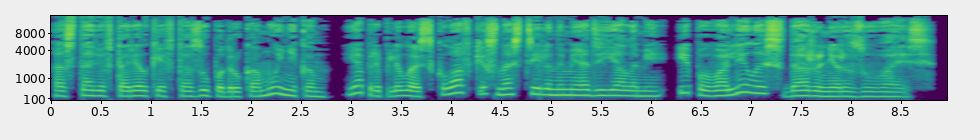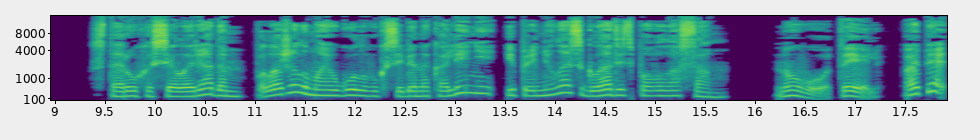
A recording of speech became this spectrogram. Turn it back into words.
Оставив тарелки в тазу под рукомойником, я приплелась к лавке с настеленными одеялами и повалилась, даже не разуваясь. Старуха села рядом, положила мою голову к себе на колени и принялась гладить по волосам. «Ну вот, Эль, опять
